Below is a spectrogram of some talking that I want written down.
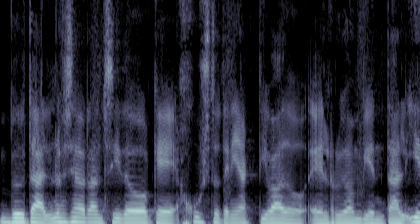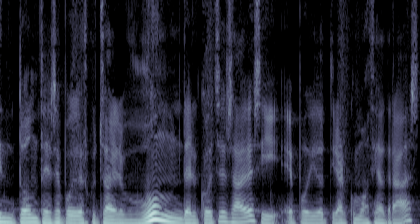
brutal. No sé si habrán sido que justo tenía activado el ruido ambiental y entonces he podido escuchar el boom del coche, ¿sabes? Y he podido tirar como hacia atrás,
